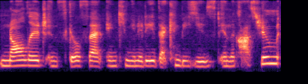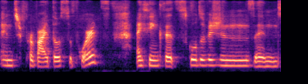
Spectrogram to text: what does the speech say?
knowledge and skill set in community that can be used in the classroom and to provide those supports. I think that school divisions and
